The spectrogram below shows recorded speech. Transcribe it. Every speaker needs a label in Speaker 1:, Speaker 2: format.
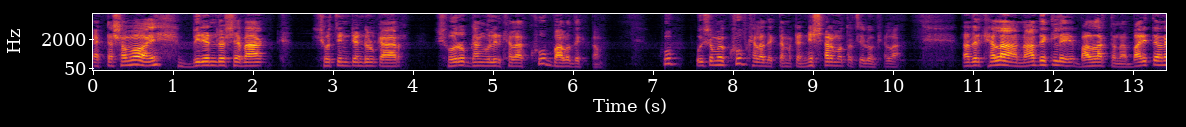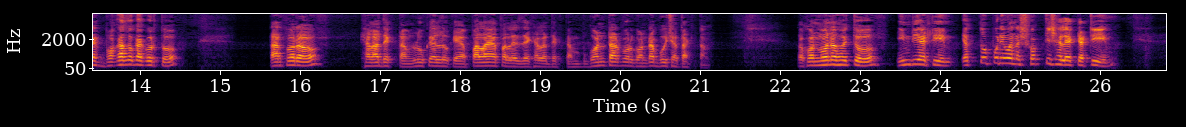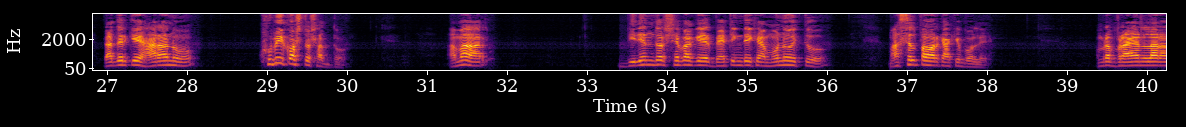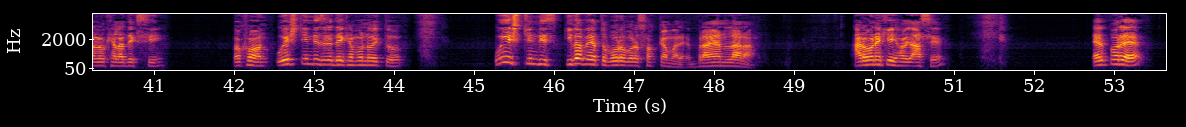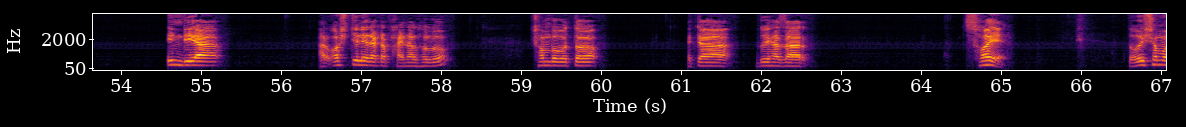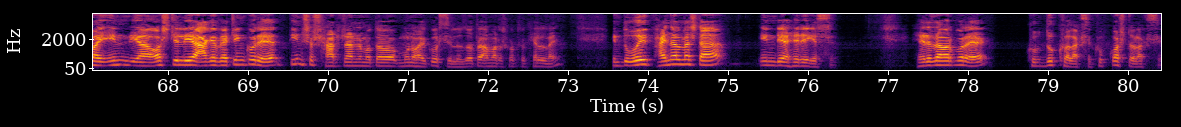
Speaker 1: একটা সময় বীরেন্দ্র সেবাগ সচিন টেন্ডুলকার সৌরভ গাঙ্গুলির খেলা খুব ভালো দেখতাম। খুব, ওই সময় খুব খেলা দেখতাম, একটা নেশার মতো ছিল খেলা। তাদের খেলা না দেখলে ভালো লাগতো না। বাড়িতে অনেক বকাঝোকা করতো। তারপরেও খেলা দেখতাম, লুকে লুকে, পালায়া পালায় যে খেলা দেখতাম, ঘণ্টার পর ঘণ্টা বসে থাকতাম। তখন মনে হইতো, ইন্ডিয়া টিম এত পরিমাণে শক্তিশালী একটা টিম তাদেরকে হারানো খুবই কষ্টসাধ্য। আমার বীরেন্দর সেবাগের ব্যাটিং দেখে মনে হইতো, মাসেল পাওয়ার কাকে বলে? আমরা ব্রায়ান লারারও খেলা দেখছি। তখন ওয়েস্ট ইন্ডিজের দেখে মনে হইতো, ওয়েস্ট ইন্ডিজ কীভাবে এত বড় বড় ছক্কা মারে? Brian Lara. আরও অনেকেই হয়, আছে। এরপরে ইন্ডিয়া আর অস্ট্রেলিয়ার একটা ফাইনাল হলো। সম্ভবত এটা দুই হাজার ছয়ে। তো ওই সময় ইন্ডিয়া, অস্ট্রেলিয়া আগে ব্যাটিং করে তিনশো ষাট রানের মতো মনে হয় করছিল, যত আমার কত খেল নাই। কিন্তু ওই ফাইনাল ম্যাচটা ইন্ডিয়া হেরে গেছে। হেরে যাওয়ার পরে খুব দুঃখ লাগছে, খুব কষ্ট লাগছে।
